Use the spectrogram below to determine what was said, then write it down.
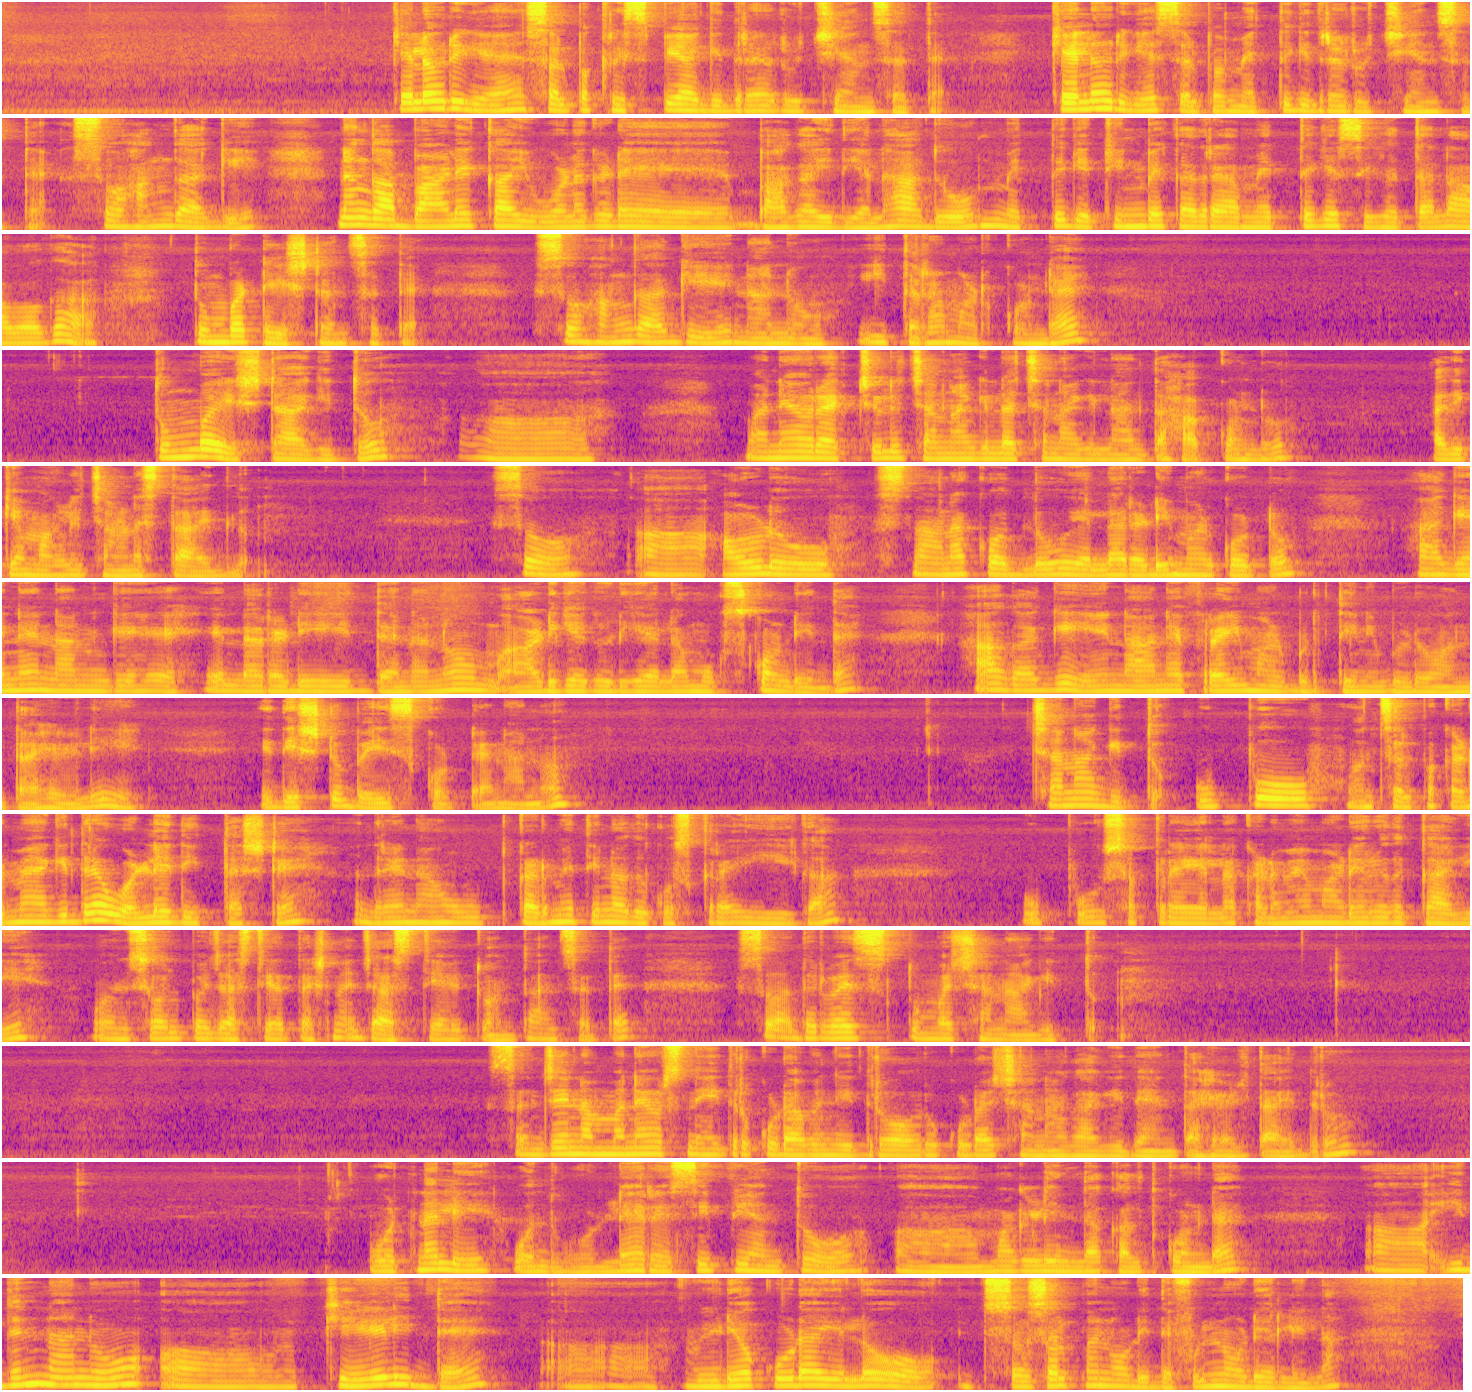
ಕೆಲವರಿಗೆ ಸ್ವಲ್ಪ ಕ್ರಿಸ್ಪಿಯಾಗಿದ್ದರೆ ರುಚಿ ಅನಿಸುತ್ತೆ. ಕೆಲವರಿಗೆ ಸ್ವಲ್ಪ ಮೆತ್ತಗಿದ್ರೆ ರುಚಿ ಅನಿಸುತ್ತೆ. ಸೊ, ಹಾಗಾಗಿ ನಂಗೆ ಆ ಬಾಳೆಕಾಯಿ ಒಳಗಡೆ ಭಾಗ ಇದೆಯಲ್ಲ, ಅದು ಮೆತ್ತಗೆ ತಿನ್ನಬೇಕಾದ್ರೆ ಆ ಮೆತ್ತಗೆ ಸಿಗುತ್ತಲ್ಲ, ಆವಾಗ ತುಂಬ ಟೇಸ್ಟ್ ಅನಿಸುತ್ತೆ. ಸೊ ಹಾಗಾಗಿ ನಾನು ಈ ಥರ ಮಾಡಿಕೊಂಡೆ. ತುಂಬ ಇಷ್ಟ ಆಗಿತ್ತು. ಮನೆಯವರು ಆ್ಯಕ್ಚುಲಿ ಚೆನ್ನಾಗಿಲ್ಲ ಚೆನ್ನಾಗಿಲ್ಲ ಅಂತ ಹಾಕ್ಕೊಂಡು ಅದಕ್ಕೆ ಮಗಳು ಚಾಣಿಸ್ತಾ ಇದ್ಲು. ಸೊ ಅವಳು ಸ್ನಾನಕ್ಕೆ ಹೋದ್ಲು, ಎಲ್ಲ ರೆಡಿ ಮಾಡಿಕೊಟ್ಟು. ಹಾಗೆಯೇ ನನಗೆ ಎಲ್ಲ ರೆಡಿ ಇದ್ದೆ ನಾನು, ಅಡುಗೆ ಗಿಡಿಗೆ ಎಲ್ಲ ಮುಗಿಸ್ಕೊಂಡಿದ್ದೆ. ಹಾಗಾಗಿ ನಾನೇ ಫ್ರೈ ಮಾಡಿಬಿಡ್ತೀನಿ ಬಿಡು ಅಂತ ಹೇಳಿ ಇದಿಷ್ಟು ಬೇಯಿಸ್ಕೊಟ್ಟೆ ನಾನು. ಚೆನ್ನಾಗಿತ್ತು. ಉಪ್ಪು ಒಂದು ಸ್ವಲ್ಪ ಕಡಿಮೆ ಆಗಿದ್ದರೆ ಒಳ್ಳೇದಿತ್ತಷ್ಟೇ. ಅಂದರೆ ನಾವು ಉಪ್ಪು ಕಡಿಮೆ ತಿನ್ನೋದಕ್ಕೋಸ್ಕರ ಈಗ ಉಪ್ಪು, ಸಕ್ಕರೆ ಎಲ್ಲ ಕಡಿಮೆ ಮಾಡಿರೋದಕ್ಕಾಗಿ ಒಂದು ಸ್ವಲ್ಪ ಜಾಸ್ತಿ ಆದ ತಕ್ಷಣ ಜಾಸ್ತಿ ಆಯಿತು ಅಂತ ಅನಿಸುತ್ತೆ. ಸೊ ಅದರ್ವೈಸ್ ತುಂಬ ಚೆನ್ನಾಗಿತ್ತು. ಸಂಜೆ ನಮ್ಮ ಮನೆಯವ್ರ ಸ್ನೇಹಿತರು ಕೂಡ ಬಂದಿದ್ದರು ಅವರು ಕೂಡ ಚೆನ್ನಾಗಾಗಿದೆ ಅಂತ ಹೇಳ್ತಾಯಿದ್ರು ಒಟ್ಟಿನಲ್ಲಿ ಒಂದು ಒಳ್ಳೆಯ ರೆಸಿಪಿ ಅಂತೂ ಮಗಳಿಂದ ಕಲ್ತ್ಕೊಂಡೆ. ಇದನ್ನು ನಾನು ಕೇಳಿದ್ದೆ. ವಿಡಿಯೋ ಕೂಡ ಎಲ್ಲೋ ಸ, ಸ್ವಲ್ಪ ನೋಡಿದ್ದೆ, ಫುಲ್ ನೋಡಿರಲಿಲ್ಲ.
